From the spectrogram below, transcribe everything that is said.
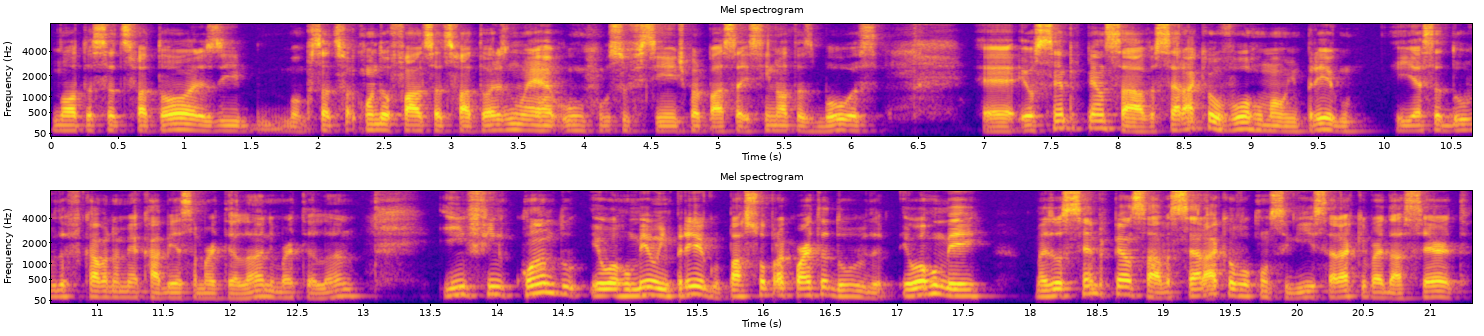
notas satisfatórias, e bom, quando eu falo satisfatórias, não é o, o suficiente para passar e sim notas boas. É, eu sempre pensava: será que eu vou arrumar um emprego? E essa dúvida ficava na minha cabeça martelando e martelando. E enfim, quando eu arrumei o um emprego, passou para a quarta dúvida. Eu arrumei, mas eu sempre pensava: será que eu vou conseguir? Será que vai dar certo?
